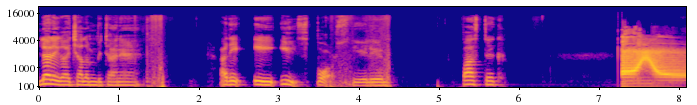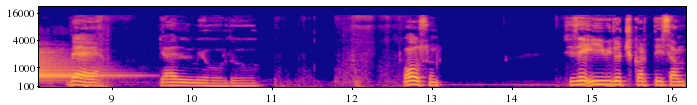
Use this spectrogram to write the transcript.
La Liga açalım bir tane. Hadi EE Sports diyelim. Bastık. Ve gelmiyordu. Olsun. Size iyi video çıkarttıysam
